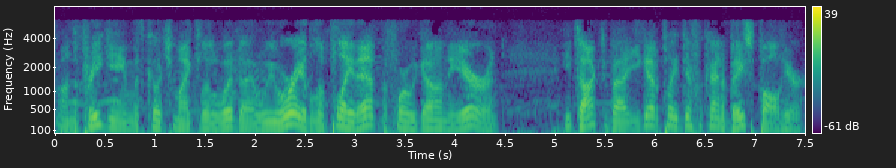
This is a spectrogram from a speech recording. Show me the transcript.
the, on the pregame with Coach Mike Littlewood. Uh, we were able to play that before we got on the air, and he talked about you got to play a different kind of baseball here.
